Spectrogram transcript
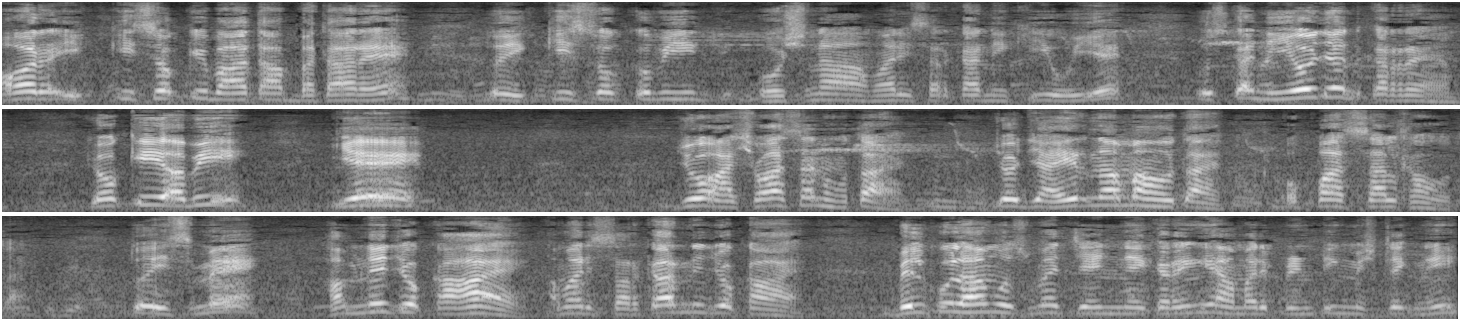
और 2100 की बात आप बता रहे हैं तो 2100 को भी घोषणा हमारी सरकार ने की हुई है। उसका नियोजन कर रहे हैं हम, क्योंकि अभी ये जो आश्वासन होता है, जो जाहिरनामा होता है, वो पाँच साल का होता है। तो इसमें हमने जो कहा है, हमारी सरकार ने जो कहा है, बिल्कुल हम उसमें चेंज नहीं करेंगे, हमारी प्रिंटिंग मिस्टेक नहीं,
